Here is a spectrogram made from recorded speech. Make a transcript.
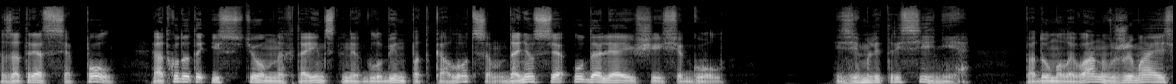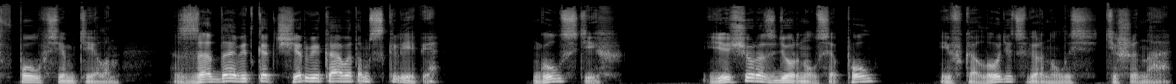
затрясся пол, откуда-то из темных таинственных глубин под колодцем донесся удаляющийся гул. «Землетрясение», — подумал Иван, вжимаясь в пол всем телом. «Задавит, как червяка в этом склепе». Гул стих. Еще раз дернулся пол — и в колодец вернулась тишина.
